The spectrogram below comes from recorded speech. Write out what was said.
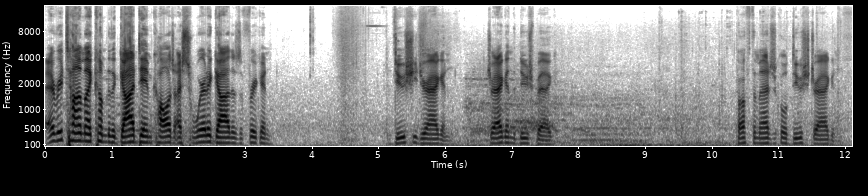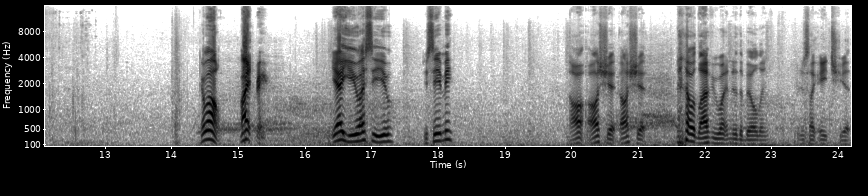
Every time I come to the goddamn college, I swear to God, there's a freaking douchey dragon. Dragon the douchebag. Puff the magical douche dragon. Come on, fight me. Yeah, you, I see you. You see me? Oh, oh shit, oh shit. I would laugh if you went into the building. just like ate shit.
